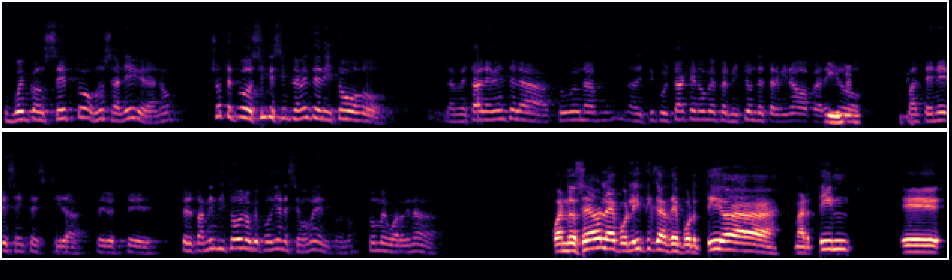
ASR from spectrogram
un buen concepto, uno se alegra, ¿no? Yo te puedo decir que simplemente di todo. Lamentablemente la, tuve una, una dificultad que no me permitió en determinado periodo mantener esa intensidad, pero, este, pero también di todo lo que podía en ese momento, ¿no? No me guardé nada. Cuando se habla de políticas deportivas, Martín, eh,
